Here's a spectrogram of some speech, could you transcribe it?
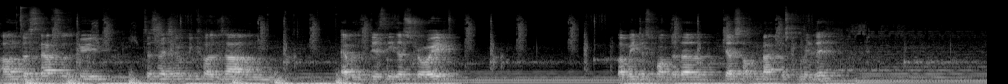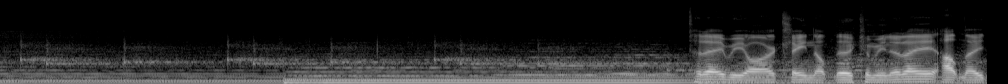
Um, the steps was a good decision because um, it was basically destroyed. But we just wanted to give something back to the community. Today we are cleaning up the community, helping out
